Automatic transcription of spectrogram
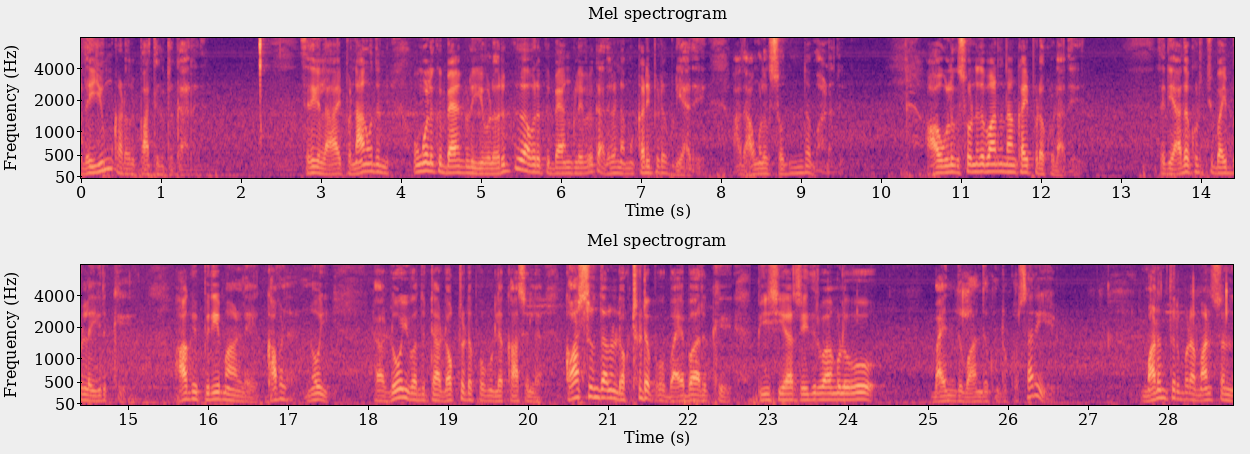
அதையும் கடவுள் பார்த்துக்கிட்டு இருக்காரு. சரிங்களா? இப்போ நாங்கள் வந்து உங்களுக்கு பேங்கில் இவ்வளோ இருக்குது அவருக்கு பேங்கில் இவ்வளோ இருக்குது அதில் நம்ம கணிப்பிட முடியாது. அது அவங்களுக்கு சொந்தமானது. அவங்களுக்கு சொந்தமானது நாங்கள் கைப்பிடக்கூடாது. சரி அதை குறித்து பைபிளில் இருக்குது ஆக பிரியமானே கவலை நோய் நோய் வந்துட்டால் டாக்டர்கிட்ட போக முடியல காசு இல்லை. காசு இருந்தாலும் டாக்டர்கிட்ட போக பயமாக இருக்குது பிசிஆர் செய்திருவாங்களோ? பயந்து வாழ்ந்து கொண்டிருக்கோம். சரி மனம் திரும்பின மனுஷன்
